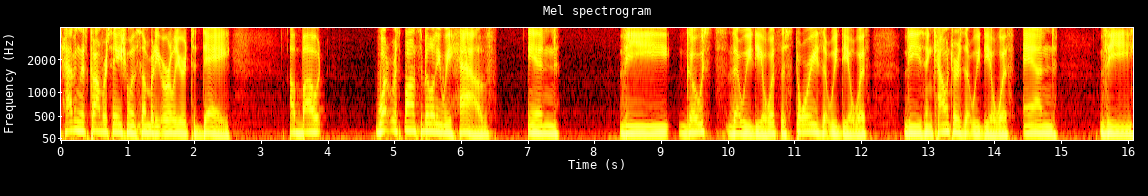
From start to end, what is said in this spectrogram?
having this conversation with somebody earlier today about what responsibility we have in the ghosts that we deal with, the stories that we deal with, these encounters that we deal with, and the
